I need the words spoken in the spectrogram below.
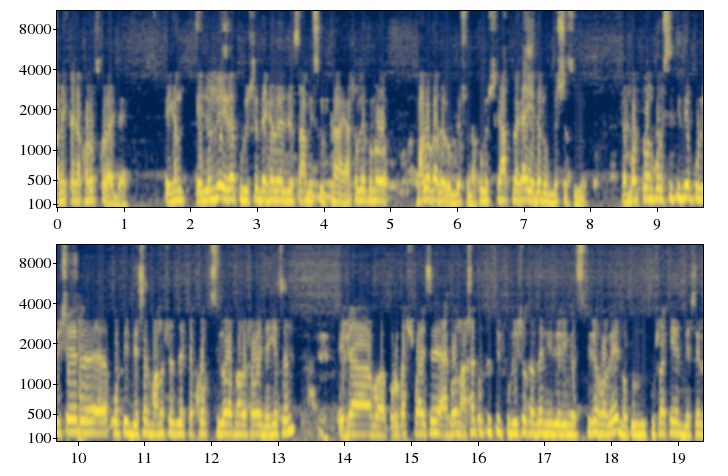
অনেক টাকা খরচ করায় দেয়। এখান এই জন্য এরা পুলিশে দেখা যায় যে চা বিস্কুট খায়। আসলে কোনো ভালো কাজের উদ্দেশ্য না। পুলিশকে হাত রাখাই এদের উদ্দেশ্য ছিল। তা বর্তমান পরিস্থিতিতে পুলিশের প্রতি দেশের মানুষের যে একটা ক্ষোভ ছিল, আপনারা সবাই দেখেছেন। এটা প্রকাশ পাইছে। এখন আশা করতেছি পুলিশও তাদের নিজের ইমেজ ফিরে নতুন পোশাকে দেশের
